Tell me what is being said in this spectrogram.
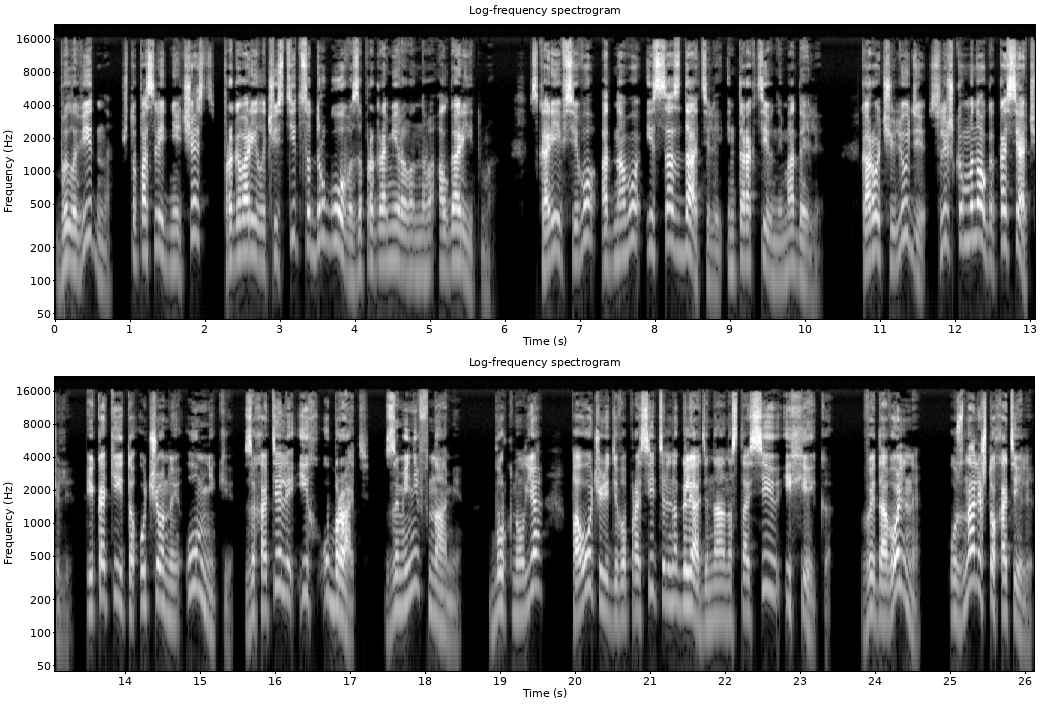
Было видно, что последняя часть проговорила частица другого запрограммированного алгоритма, скорее всего, одного из создателей интерактивной модели. Короче, люди слишком много косячили, и какие-то ученые-умники захотели их убрать, заменив нами. Буркнул я, по очереди вопросительно глядя на Анастасию и Хейка. Вы довольны? Узнали, что хотели?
